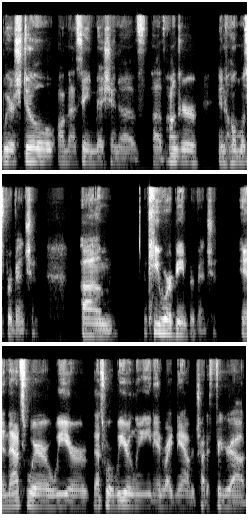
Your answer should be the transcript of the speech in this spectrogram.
we're still on that same mission of of hunger and homeless prevention. Um, keyword being prevention, and that's where we are. That's where we are leaning in right now to try to figure out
